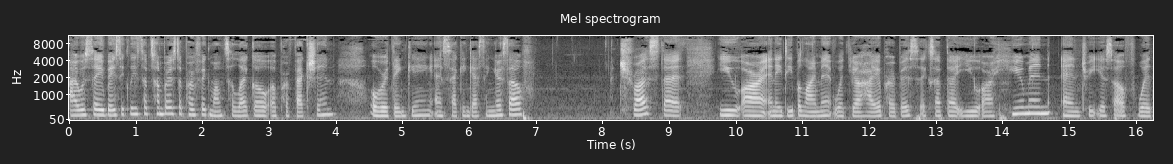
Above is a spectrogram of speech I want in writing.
I would say basically September is the perfect month to let go of perfection, overthinking, and second guessing yourself. Trust that you are in a deep alignment with your higher purpose, accept that you are human, and treat yourself with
